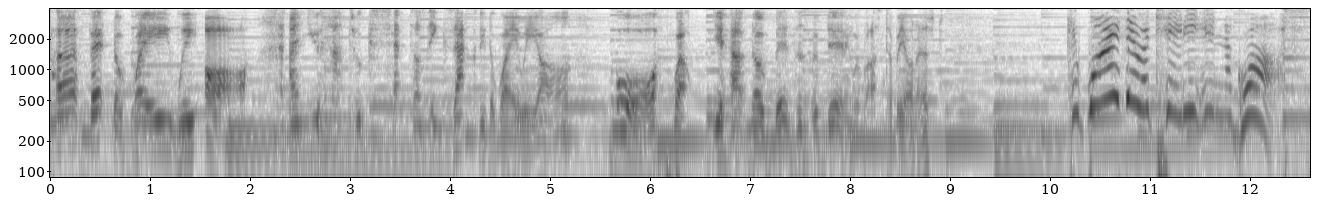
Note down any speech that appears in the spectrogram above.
perfect the way we are, and you have to accept us exactly the way we are, or, well, you have no business with dealing with us, to be honest. Okay, why is there a kitty in the grass?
